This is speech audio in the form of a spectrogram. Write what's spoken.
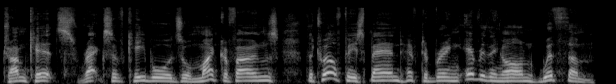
drum kits, racks of keyboards, or microphones the 12 piece band have to bring everything on with them.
